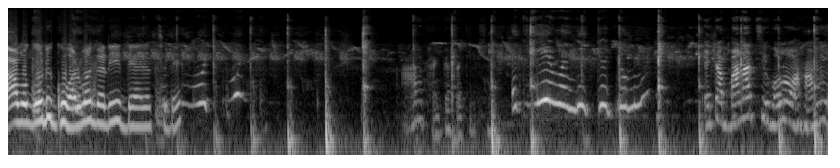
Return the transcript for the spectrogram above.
আমাকে ওটা ঘর বা গাড়ি দেওয়া যাচ্ছে রে। এটা বানাচ্ছি হলো আমি।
